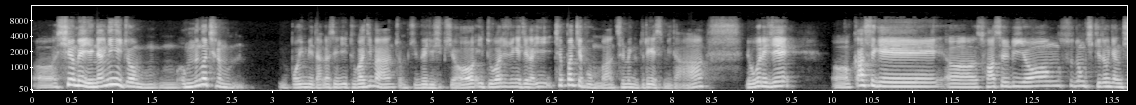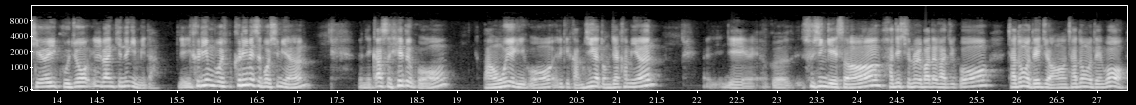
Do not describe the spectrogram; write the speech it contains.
어, 시험에 영향력이 좀 없는 것처럼 보입니다. 그래서 이 두 가지만 좀 준비해 주십시오. 이 두 가지 중에 제가 이 첫 번째 부분만 설명 좀 드리겠습니다. 요건 이제 어, 가스계 어, 소화설비용 수동식 기동장치의 구조 일반 기능입니다. 이 그림 그림에서 보시면 가스 헤드고 방어구역이고 이렇게 감지기가 동작하면 이제 그 수신기에서 화재 신호를 받아가지고 자동으로 되죠. 자동으로 되고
